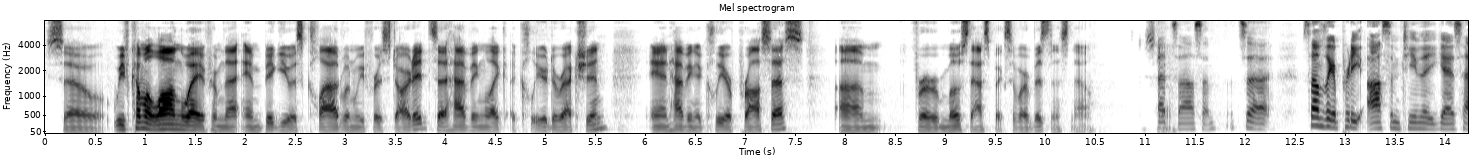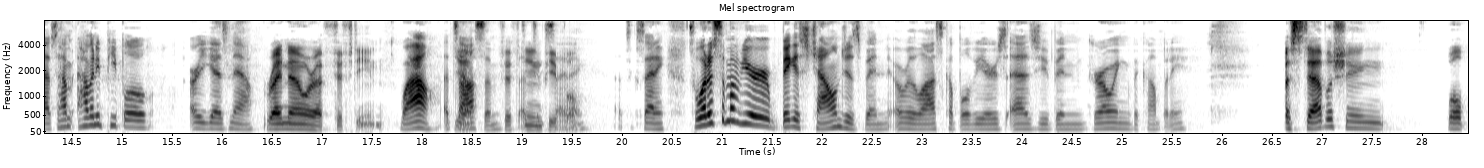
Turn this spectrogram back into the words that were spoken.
So we've come a long way from that ambiguous cloud when we first started to having like a clear direction and having a clear process um, for most aspects of our business now. So. That's awesome. That's a sounds like a pretty awesome team that you guys have. So how, how many people are you guys now? Right now we're at 15. Wow, that's Yeah, awesome. 15 that's people. That's exciting. So what have some of your biggest challenges been over the last couple of years as you've been growing the company? establishing well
